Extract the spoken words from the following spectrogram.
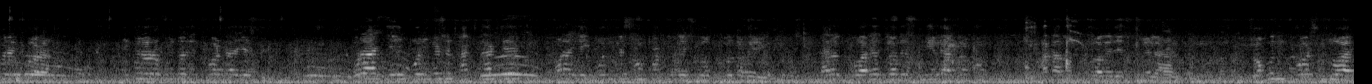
করে জোয়ার ওরা? বুঝবে যে জোয়ারটা এসছে? ওরা এই পরিবেশে থাকতে থাকতে ওরা এই পরিবেশ সম্পর্কে বেশি অভিজ্ঞতা হয়ে গেছে। কারণ জোয়ারের জলে স্মেল একরকম ফাটা নদীর জলে যে স্মেল আসে। যখনই জোয়ার শুরু হয়,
